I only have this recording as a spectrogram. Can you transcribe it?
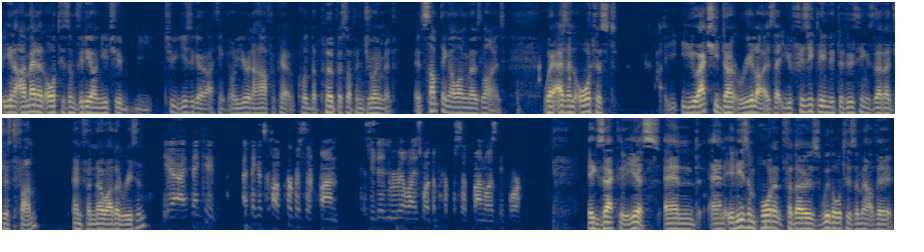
you know, I made an autism video on YouTube two years ago, I think, or a year and a half ago, called "The Purpose of Enjoyment." It's something along those lines, where as an autist, you actually don't realize that you physically need to do things that are just fun and for no other reason. Yeah, I think it. I think it's called purpose of fun because you didn't realize what the purpose of fun was before. Exactly, yes. And and it is important for those with autism out there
